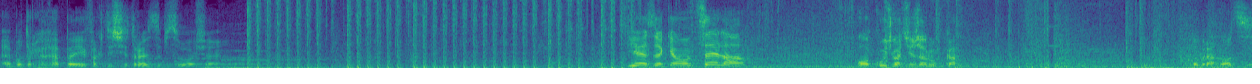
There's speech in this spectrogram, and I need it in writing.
E, bo trochę HP jej faktycznie trochę zepsuło się. Jezu, jak ja mam cela! O kuźwa, ciężarówka. Dobranoc.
